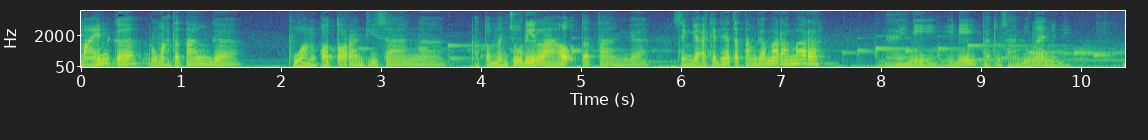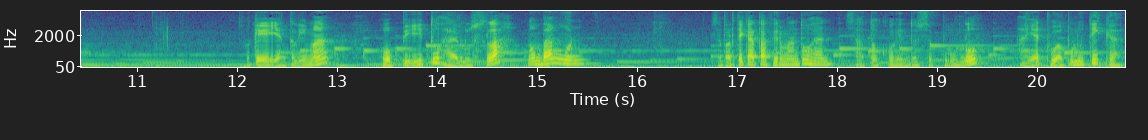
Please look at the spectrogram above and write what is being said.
main ke rumah tetangga, buang kotoran di sana, atau mencuri lauk tetangga sehingga akhirnya tetangga marah-marah. Nah, ini ini batu sandungan ini. Oke, yang kelima, hobi itu haruslah membangun. Seperti kata firman Tuhan, 1 Korintus 10 ayat 23.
